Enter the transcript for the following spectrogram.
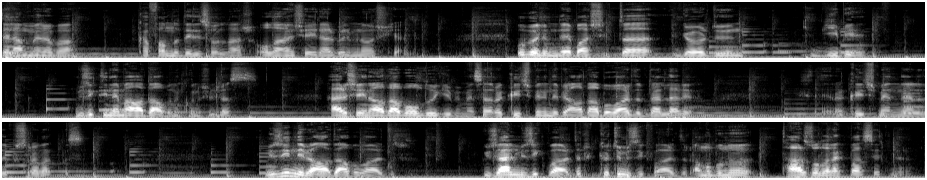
Selam merhaba. Kafamda deli sorular, olağan şeyler bölümüne hoş geldin. Bu bölümde başlıkta gördüğün gibi müzik dinleme adabını konuşacağız. Her şeyin adabı olduğu gibi mesela rakı içmenin de bir adabı vardır derler ya. İşte rakı içmeyenler de kusura bakmasın. Müziğin de bir adabı vardır. Güzel müzik vardır, kötü müzik vardır ama bunu tarz olarak bahsetmiyorum.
